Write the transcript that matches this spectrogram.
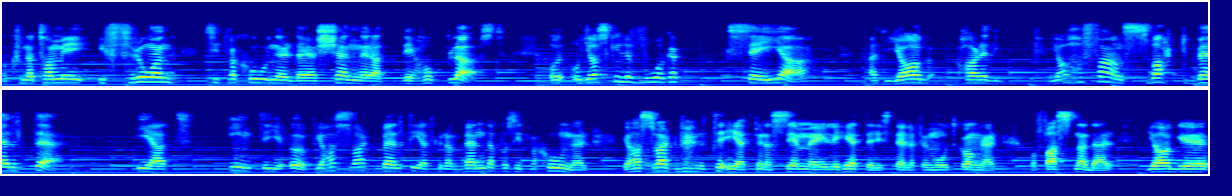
och kunna ta mig ifrån situationer där jag känner att det är hopplöst. Och, och jag skulle våga säga att jag har ett, jag har fan svart bälte i att inte ge upp. Jag har svart bälte i att kunna vända på situationer. Jag har svart bälte i att kunna se möjligheter istället för motgångar och fastna där. Jag, eh,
